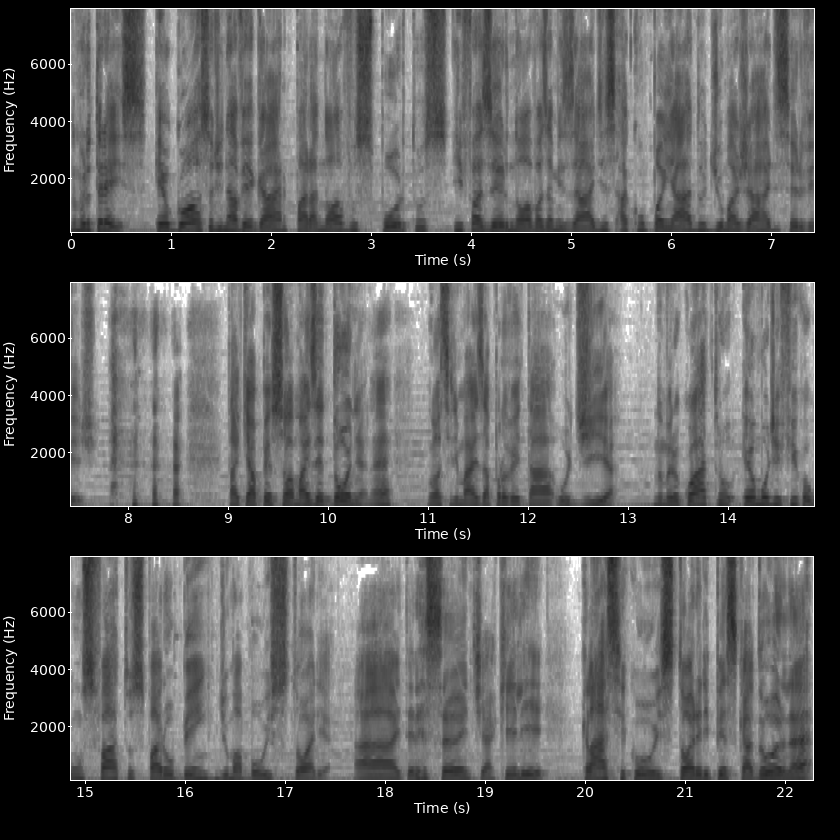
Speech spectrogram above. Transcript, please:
Número 3. Eu gosto de navegar para novos portos e fazer novas amizades acompanhado de uma jarra de cerveja. tá aqui a pessoa mais hedônia, né? Gosta demais aproveitar o dia. Número 4, eu modifico alguns fatos para o bem de uma boa história. Ah, interessante. Aquele clássico história de pescador, né?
